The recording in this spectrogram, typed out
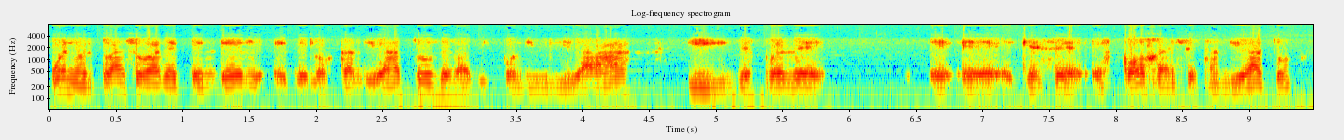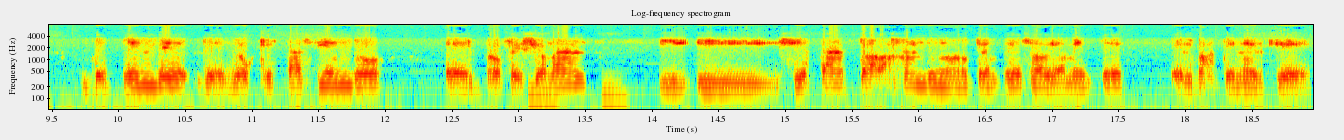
Bueno, el plazo va a depender eh, de los candidatos, de la disponibilidad y después de eh, eh, que se escoja ese candidato, depende de lo que está haciendo el profesional y, y si está trabajando en otra empresa, obviamente él va a tener que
